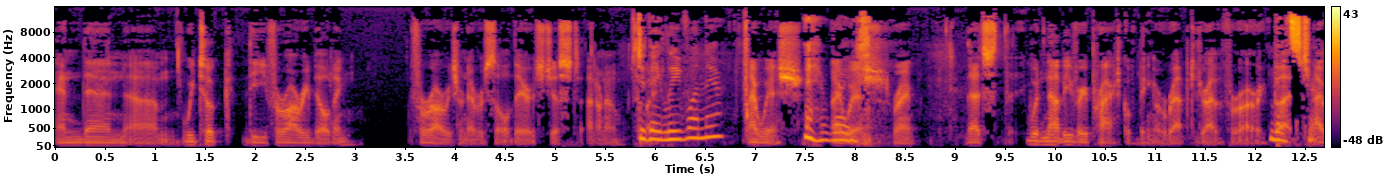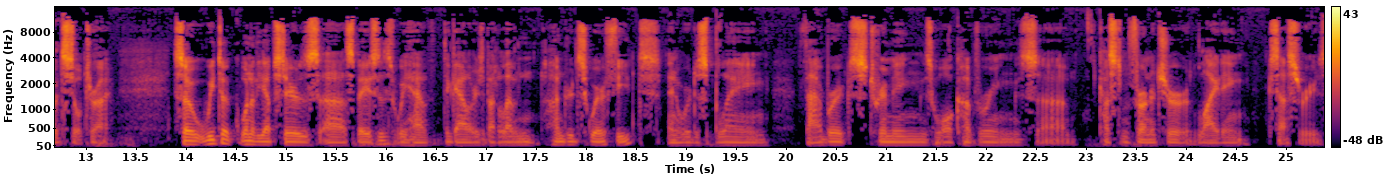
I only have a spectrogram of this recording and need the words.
and then um, we took the Ferrari building. Ferraris were never sold there. It's just I don't know. Did they leave one there? I wish. Right. I wish. Right. That's would not be very practical being a rep to drive a Ferrari, but. I would still try. So we took one of the upstairs uh, spaces. We have the gallery is about 1,100 square feet, and we're displaying fabrics, trimmings, wall coverings, um, custom furniture, lighting, accessories.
